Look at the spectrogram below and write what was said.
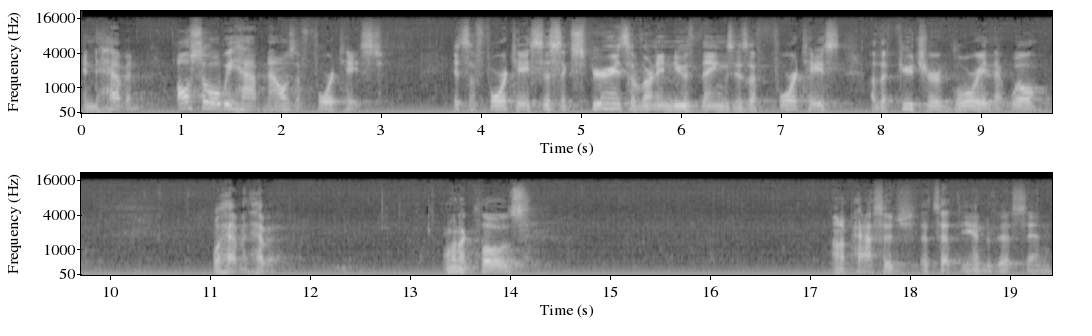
into heaven. Also, what we have now is a foretaste. It's a foretaste. This experience of learning new things is a foretaste of the future glory that we'll, we'll have in heaven. I want to close on a passage that's at the end of this, and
